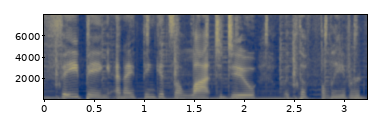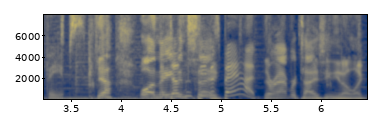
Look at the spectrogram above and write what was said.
vaping, and I think it's a lot to do with the flavored vapes. Yeah. Well, and they It even doesn't seem say as bad. They're advertising, you know, like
